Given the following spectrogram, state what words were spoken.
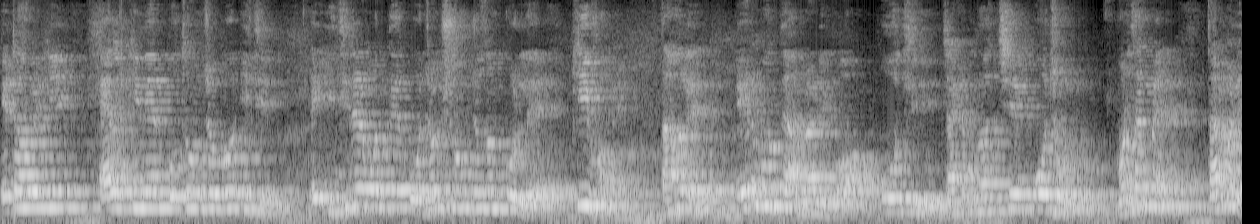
এটা হবে কি? অ্যালকিনের প্রথম যৌগ ইথিন। এই ইথিনের মধ্যে ওজন সংযোজন করলে কি হবে? তাহলে এর মধ্যে আমরা নিব O3 যাকে বলা হচ্ছে ওজন। মনে থাকবে? তার মানে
